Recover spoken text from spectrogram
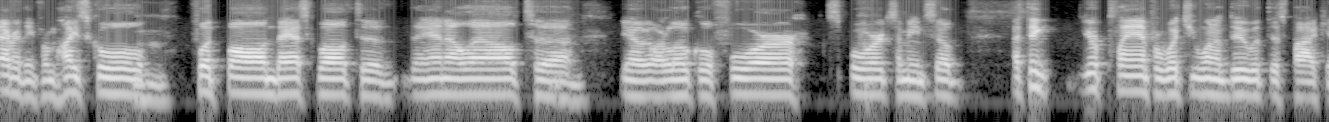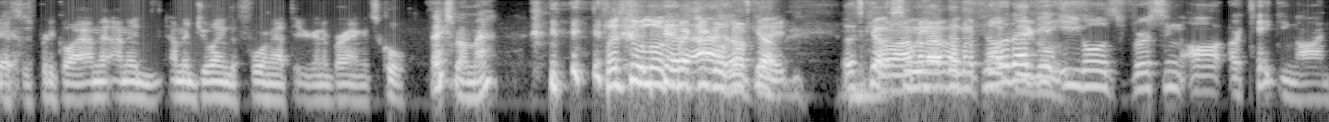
everything from high school Mhm. football and basketball to the NLL to Mhm. you know our local four sports. I mean, so I think your plan for what you want to do with this podcast Yeah. is pretty cool. I'm I'm in, I'm enjoying the format that you're going to bring. It's cool. thanks, my man. So let's do a little quick All right, Eagles let's go. update. Let's go. So I'm we gonna- have the gonna pull up the Philadelphia Eagles. Eagles versus all are taking on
